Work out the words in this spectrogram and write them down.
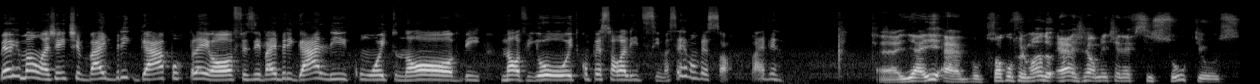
meu irmão, a gente vai brigar por playoffs e vai brigar ali com 8-9, 9-8, com o pessoal ali de cima. Vocês vão ver só. Vai ver. É, e aí, é, só confirmando, é realmente a NFC Sul que os,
